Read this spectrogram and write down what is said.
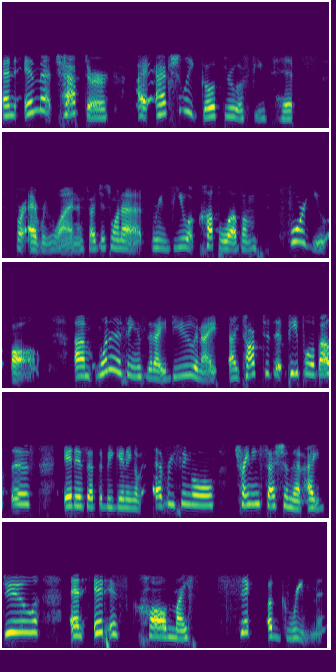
And in that chapter, I actually go through a few tips for everyone. And so I just want to review a couple of them for you all. Um, one of the things that I do, and I, I talk to the people about this, it is at the beginning of every single training session that I do, and it is called my six agreements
